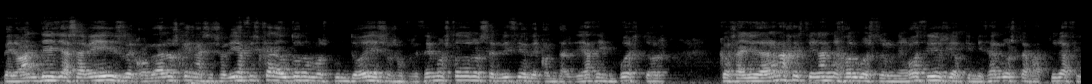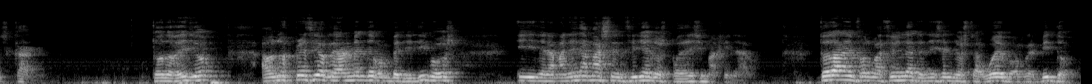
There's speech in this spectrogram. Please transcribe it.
Pero antes, ya sabéis, recordaros que en asesoríafiscalautónomos.es os ofrecemos todos los servicios de contabilidad e impuestos que os ayudarán a gestionar mejor vuestros negocios y a optimizar vuestra factura fiscal. Todo ello a unos precios realmente competitivos y de la manera más sencilla que os podáis imaginar. Toda la información la tenéis en nuestra web, os repito,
